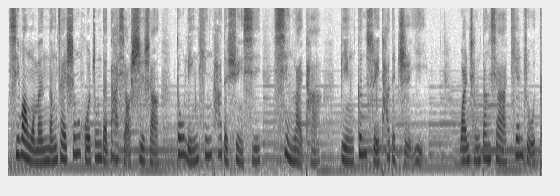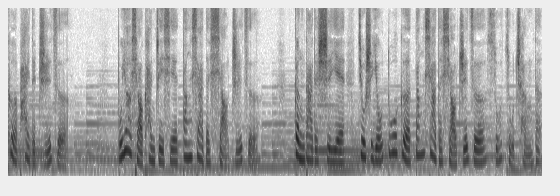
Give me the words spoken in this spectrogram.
希望我们能在生活中的大小事上都聆听他的讯息，信赖他，并跟随他的旨意，完成当下天主特派的职责。不要小看这些当下的小职责，更大的事业就是由多个当下的小职责所组成的。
